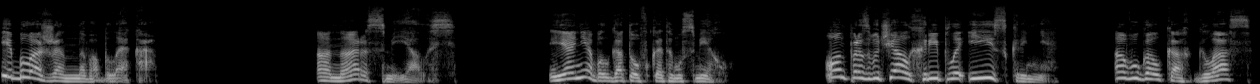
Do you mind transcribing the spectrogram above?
и блаженного Блэка. Она рассмеялась. Я не был готов к этому смеху. Он прозвучал хрипло и искренне, а в уголках глаз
